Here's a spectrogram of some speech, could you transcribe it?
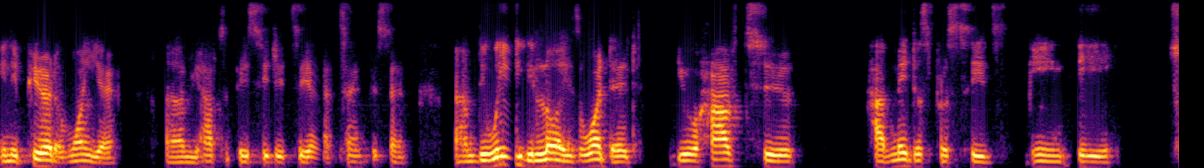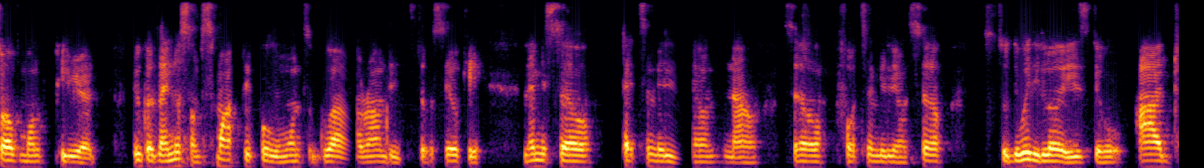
in a period of one year, um, you have to pay CGT at 10%. Um, the way the law is worded you have to have made those proceeds in a 12 month period because I know some smart people will want to go around it to say, okay, let me sell 30 million now, sell 40 million, sell. So the way the law is, they will add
